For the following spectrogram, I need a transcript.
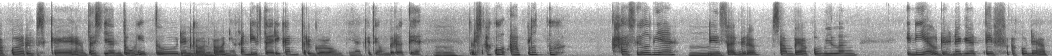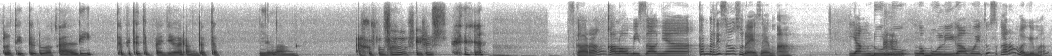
aku harus kayak yang tes jantung itu dan Hmm. kawan-kawannya kan difteri kan tergolong penyakit yang berat ya Mm-mm. terus aku upload tuh hasilnya Hmm. di Instagram sampai aku bilang ini ya udah negatif aku udah upload itu dua kali tapi tetap aja orang tetap bilang aku pembawa virus Sekarang kalau misalnya, kan berarti sekarang sudah SMA. Yang dulu ngebully kamu itu sekarang bagaimana?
